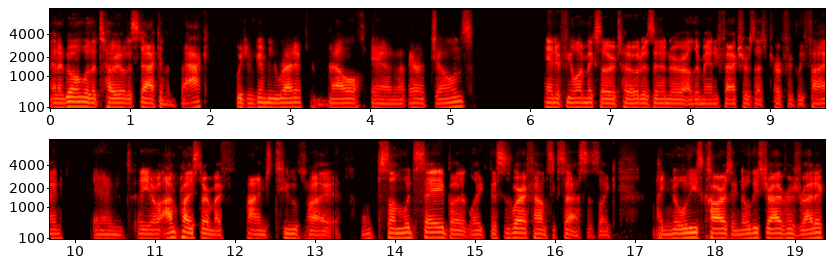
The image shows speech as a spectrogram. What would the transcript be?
and I'm going with a Toyota stack in the back, which is going to be Reddick, Bell, and uh, Erik Jones. And if you want to mix other Toyotas in or other manufacturers, that's perfectly fine. And you know, I'm probably starting my times too high. Some would say, but like this is where I found success. It's like I know these cars, I know these drivers. Reddick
